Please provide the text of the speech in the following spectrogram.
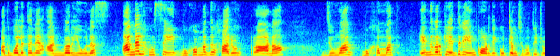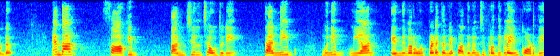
അതുപോലെ തന്നെ അൻവർ യൂനസ് അനൽ ഹുസൈൻ മുഹമ്മദ് ഹരുൺ റാണ ജുമാൻ മുഹമ്മദ് എന്നിവർക്കെതിരെയും കോടതി കുറ്റം ചുമത്തിയിട്ടുണ്ട്. എന്നാൽ സാഹിബ് തഞ്ചിൽ ചൗധരി തനീബ് മുനിബ് മിയാൻ എന്നിവർ ഉൾപ്പെടെ തന്നെ പതിനഞ്ച് പ്രതികളെയും കോടതി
